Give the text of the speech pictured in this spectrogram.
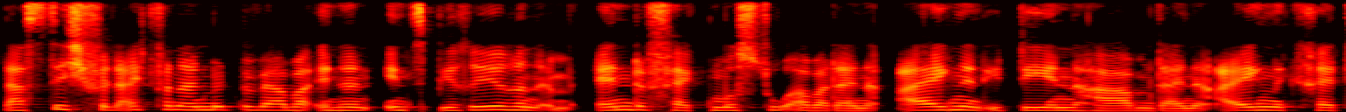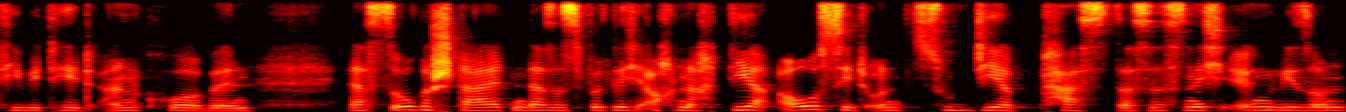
Lass dich vielleicht von deinen MitbewerberInnen inspirieren. Im Endeffekt musst du aber deine eigenen Ideen haben, deine eigene Kreativität ankurbeln, das so gestalten, dass es wirklich auch nach dir aussieht und zu dir passt, dass es nicht irgendwie so ein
